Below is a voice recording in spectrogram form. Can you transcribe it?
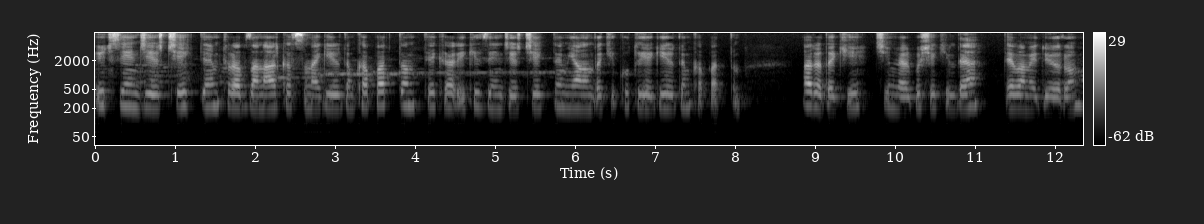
3 zincir çektim trabzan arkasına girdim kapattım. Tekrar 2 zincir çektim yanındaki kutuya girdim kapattım. Aradaki çimler bu şekilde. Devam ediyorum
